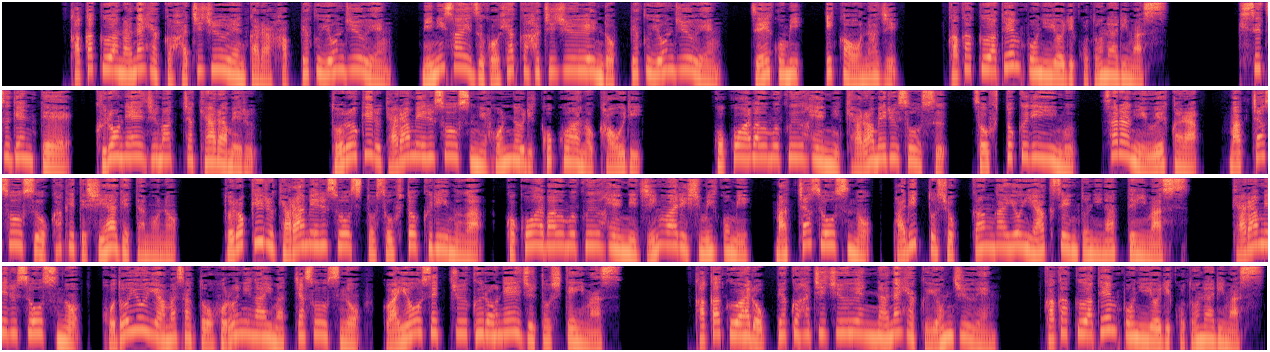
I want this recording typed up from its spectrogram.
価格は780円から840円。ミニサイズ580円640円、税込み、以下同じ。価格は店舗により異なります。季節限定、黒ネージ抹茶キャラメル。とろけるキャラメルソースにほんのりココアの香り。ココアバウムクーヘンにキャラメルソース、ソフトクリーム、さらに上から抹茶ソースをかけて仕上げたもの。とろけるキャラメルソースとソフトクリームがココアバウムクーヘンにじんわり染み込み、抹茶ソースのパリッと食感が良いアクセントになっています。キャラメルソースの程よい甘さとほろ苦い抹茶ソースの和洋折衷クロネージュとしています。価格は680円740円。価格は店舗により異なります。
